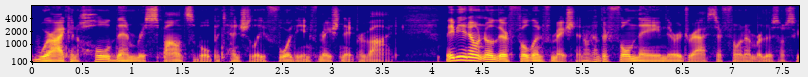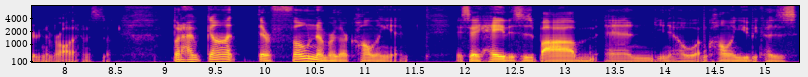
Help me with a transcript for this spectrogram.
where I can hold them responsible potentially for the information they provide. Maybe I don't know their full information. I don't have their full name, their address, their phone number, their social security number, all that kind of stuff. But I've got their phone number they're calling in. They say, "Hey, this is Bob, and you know I'm calling you because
